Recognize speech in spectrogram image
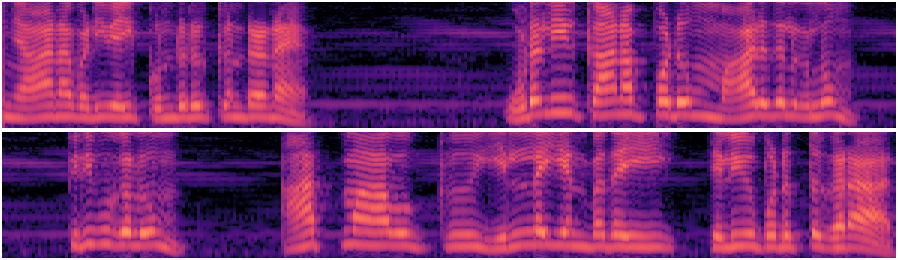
ஞான வடிவை கொண்டிருக்கின்றன. உடலில் காணப்படும் மாறுதல்களும் பிரிவுகளும் ஆத்மாவுக்கு இல்லை என்பதை தெளிவுபடுத்துகிறார்.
